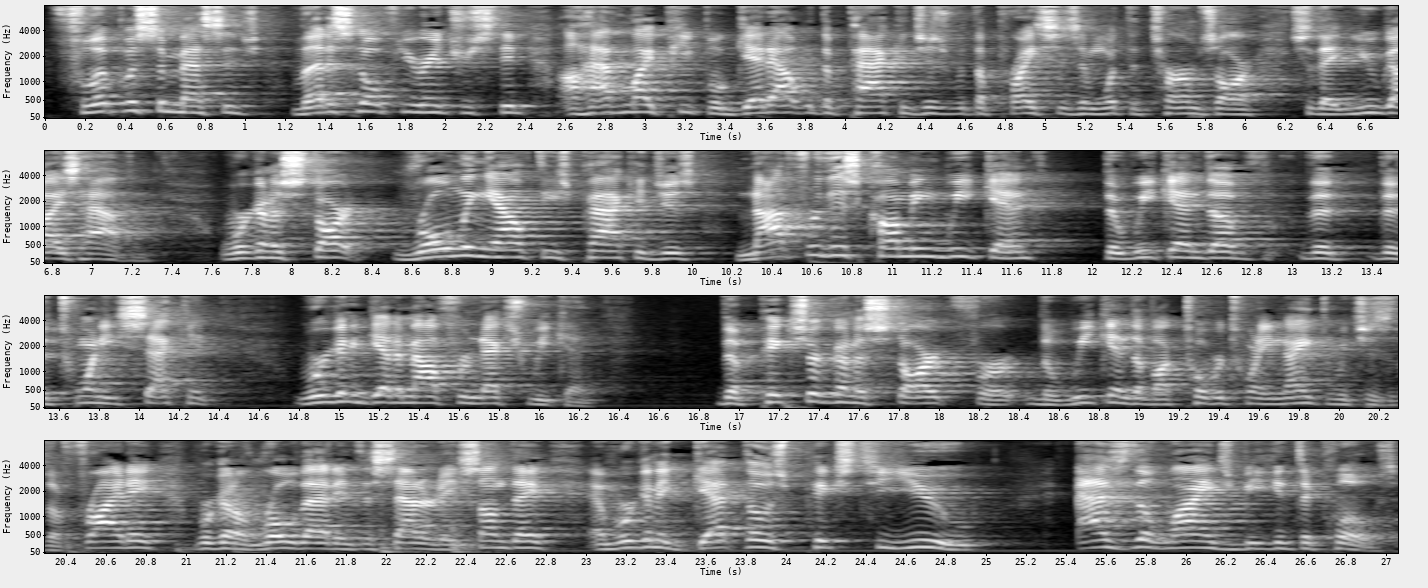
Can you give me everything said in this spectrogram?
Flip us a message. Let us know if you're interested. I'll have my people get out with the packages, with the prices, and what the terms are so that you guys have them. We're going to start rolling out these packages, not for this coming weekend, the weekend of the, the 22nd. We're going to get them out for next weekend. The picks are going to start for the weekend of October 29th, which is the Friday. We're going to roll that into Saturday, Sunday, and we're going to get those picks to you as the lines begin to close,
